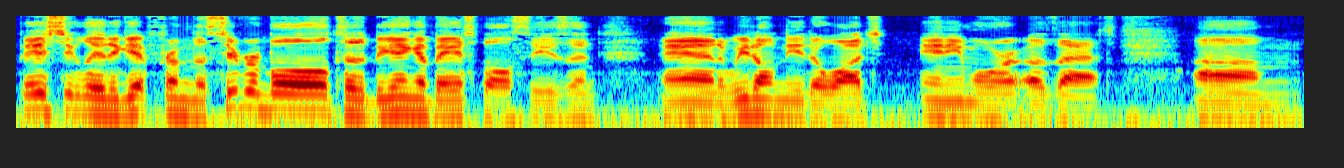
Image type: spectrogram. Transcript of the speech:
basically to get from the Super Bowl to the beginning of baseball season, and we don't need to watch any more of that. Um,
